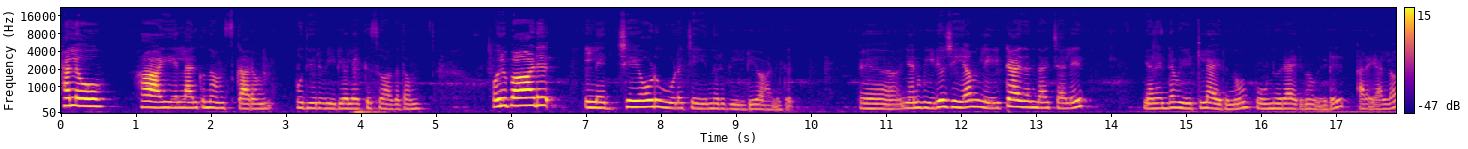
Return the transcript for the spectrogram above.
ഹലോ. ഹായ് എല്ലാവർക്കും നമസ്കാരം. പുതിയൊരു വീഡിയോയിലേക്ക് സ്വാഗതം. ഒരുപാട് ലജ്ജയോടുകൂടെ ചെയ്യുന്നൊരു വീഡിയോ ആണിത്. ഞാൻ വീഡിയോ ചെയ്യാൻ ലേറ്റ് ആയത് എന്താ വെച്ചാൽ ഞാൻ എന്റെ വീട്ടിലായിരുന്നു പൂനൂരായിരുന്നു വീട്. അറിയാമല്ലോ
